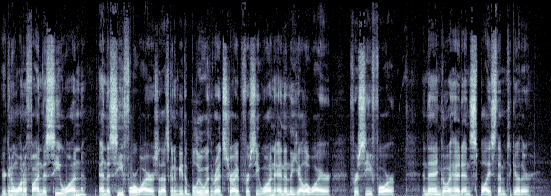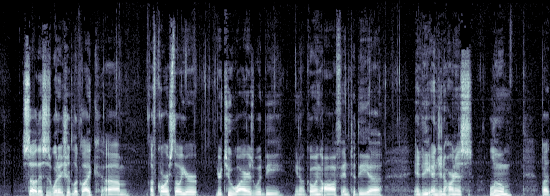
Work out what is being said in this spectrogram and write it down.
you're going to want to find the C1 and the C4 wire. So that's going to be the blue with red stripe for C1 and then the yellow wire for C4. And then go ahead and splice them together. So this is what it should look like. Um, of course, though, your your two wires would be, you know, going off into the uh, into the engine harness loom but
